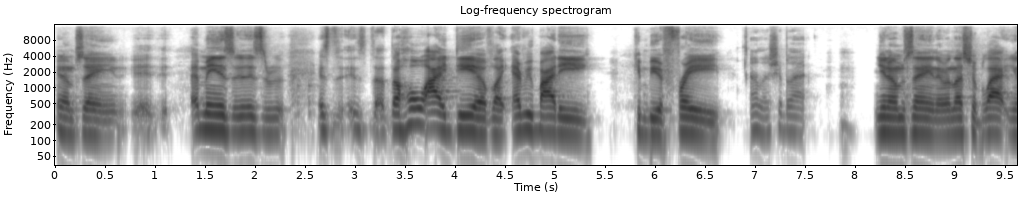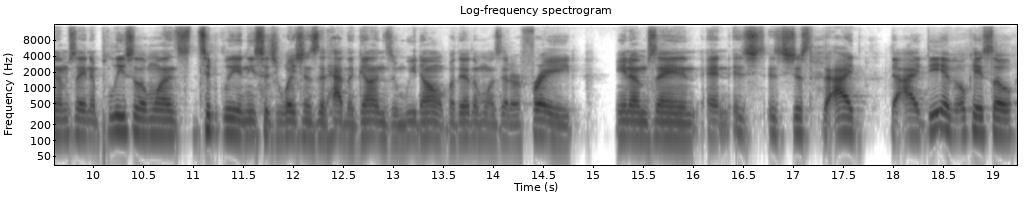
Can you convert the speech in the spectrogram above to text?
you know what I'm saying? It- I mean, it's it's it's, it's the, the whole idea of like everybody can be afraid Unless you're black. You know what I'm saying? Or unless you're black, you know what I'm saying? The police are the ones typically in these situations that have the guns and we don't, but they're the ones that are afraid. You know what I'm saying? And it's it's just the I the idea of okay, so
